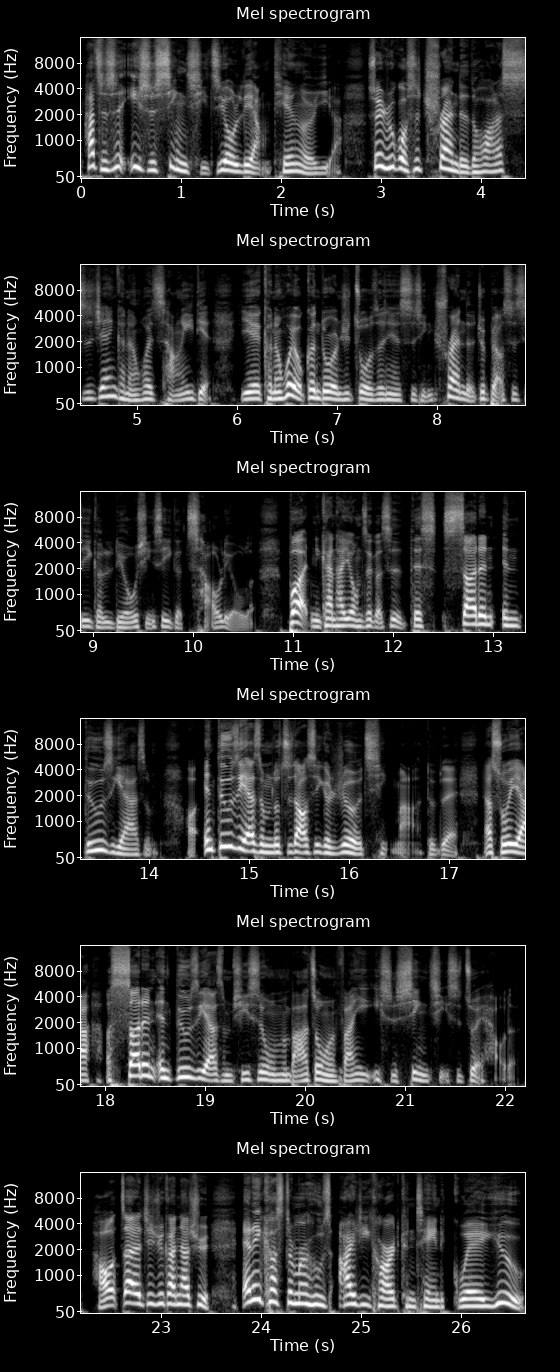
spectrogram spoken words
它只是一时兴起，只有两天而已啊。所以如果是 trend 的话，它时间可能会长一点，也可能会有更多人去做这件事情。trend 就表示是一个流行，是一个潮流了。But 你看它用这个是 this sudden enthusiasm，好，enthusiasm 都知道是一个热情嘛，对不对？那所以啊，a sudden enthusiasm 其实我们把它中文翻译一时兴起是最好的。好，再来继续看下去。Any customer whose ID card contained Gui Yu,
